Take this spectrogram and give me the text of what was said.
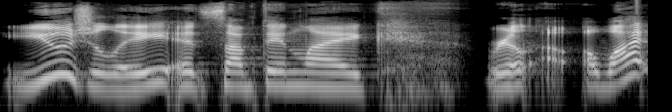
Usually it's something like, Real a what?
